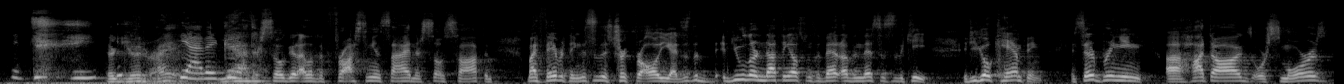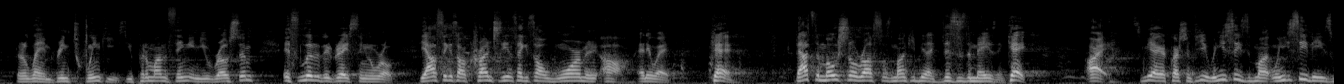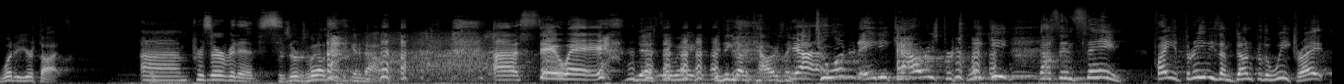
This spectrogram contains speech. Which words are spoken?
They're good, right? Yeah, they're good. Yeah, they're so good. I love the frosting inside, and they're so soft. And my favorite thing, this is this trick for all you guys. This is the, if you learn nothing else from the vet other than this, this is the key. If you go camping, instead of bringing uh, hot dogs or s'mores, they're lame. Bring Twinkies. You put them on the thing and you roast them. It's literally the greatest thing in the world. The outside gets all crunchy, the inside gets all warm, and oh, anyway. Okay, that's emotional Russell's monkey being like, this is amazing. Okay, all right. So me, I got a question for you. When you see these, when you see these, what are your thoughts? Um, preservatives. Preservatives. What else are you thinking about? Uh, stay away. yeah, stay away. You think about the calories? Like Yeah. 280 calories per Twinkie? That's insane. If I eat three of these, I'm done for the week, right?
